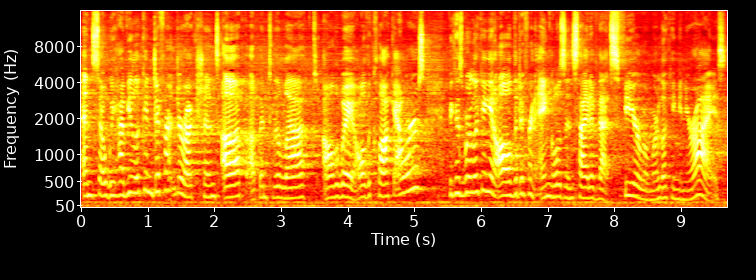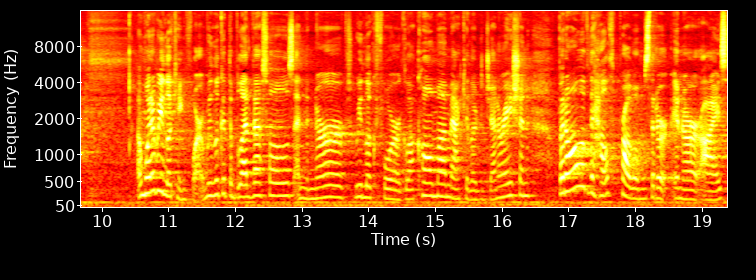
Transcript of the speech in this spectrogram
And so we have you look in different directions, up, up and to the left, all the way, all the clock hours, because we're looking at all the different angles inside of that sphere when we're looking in your eyes. And what are we looking for? We look at the blood vessels and the nerves. We look for glaucoma, macular degeneration, but all of the health problems that are in our eyes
